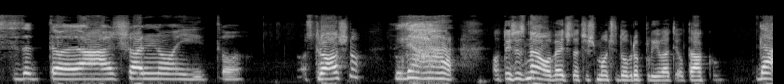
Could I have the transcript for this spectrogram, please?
strašno i to. Strašno? Da, A ti si znao već da ćeš moći dobro plivati, jel tako? da.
